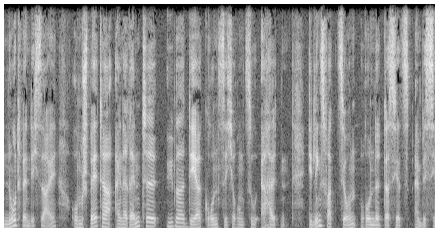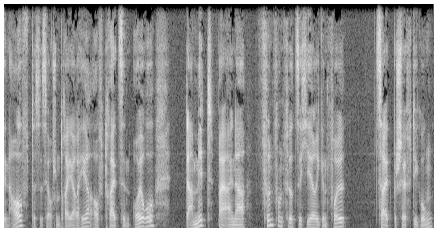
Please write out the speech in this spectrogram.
notwendig sei, um später eine Rente über der Grundsicherung zu erhalten. Die Linksfraktion rundet das jetzt ein bisschen auf, das ist ja auch schon drei Jahre her, auf 13 Euro. damit bei einer 45-jährigen Vollzeitbeschäftigung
